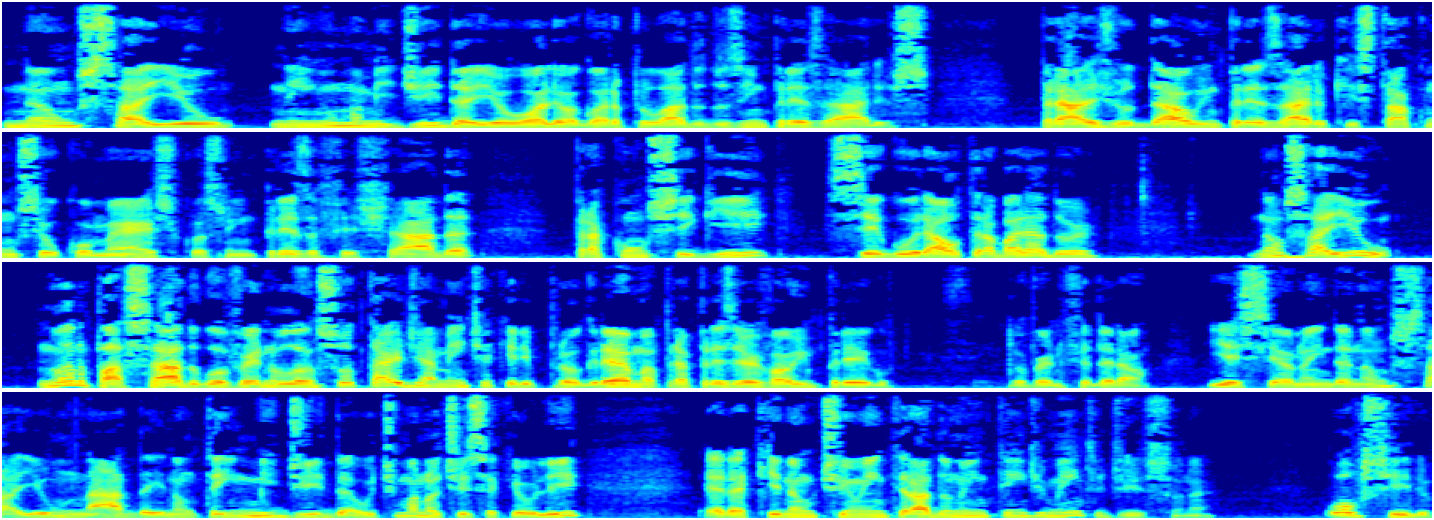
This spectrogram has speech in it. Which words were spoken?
não saiu nenhuma medida, e eu olho agora para o lado dos empresários, para ajudar o empresário que está com o seu comércio, com a sua empresa fechada, para conseguir segurar o trabalhador. Não saiu. No ano passado, o governo lançou tardiamente aquele programa para preservar o emprego, Sim. governo federal. E esse ano ainda não saiu nada e não tem medida. A última notícia que eu li era que não tinham entrado no entendimento disso, né? O auxílio,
